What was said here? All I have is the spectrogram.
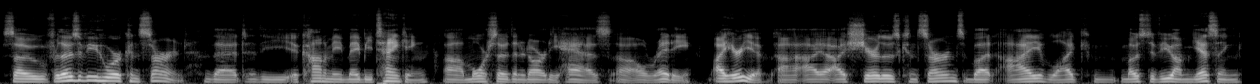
So for those of you who are concerned that the economy may be tanking uh, more so than it already has uh, already i hear you. Uh, I, I share those concerns but i like most of you i'm guessing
